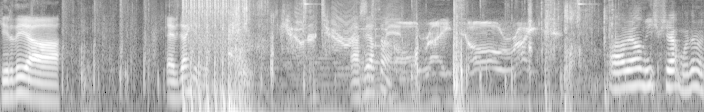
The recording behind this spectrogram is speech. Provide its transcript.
Girdi ya. Evden girdi. Ha şey yapsana. Abi alma hiçbir şey yapma değil mi?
